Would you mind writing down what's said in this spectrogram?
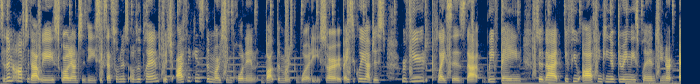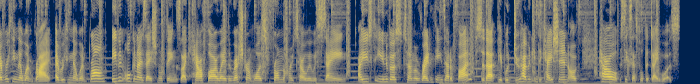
So then after that, we scroll down to the successfulness of the plans, which I think is the most important but the most wordy. So basically, I've just reviewed places that we've been so that if you are thinking of doing these plans, you know everything that went right, everything that went wrong, even organizational things like how far away the restaurant was from the hotel we were staying. I use the universal term of rating things out of five so that people do have an indication of how successful the day was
